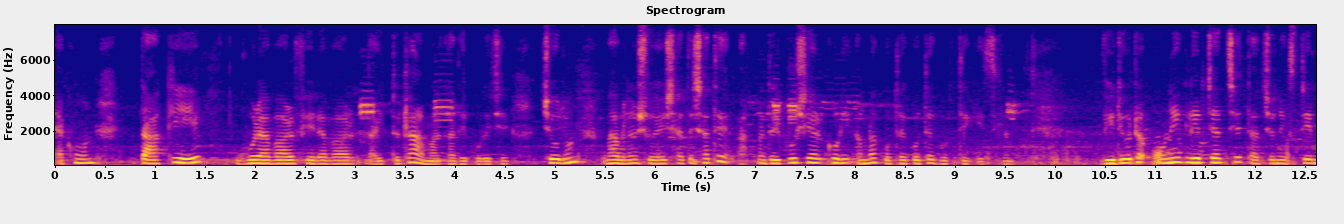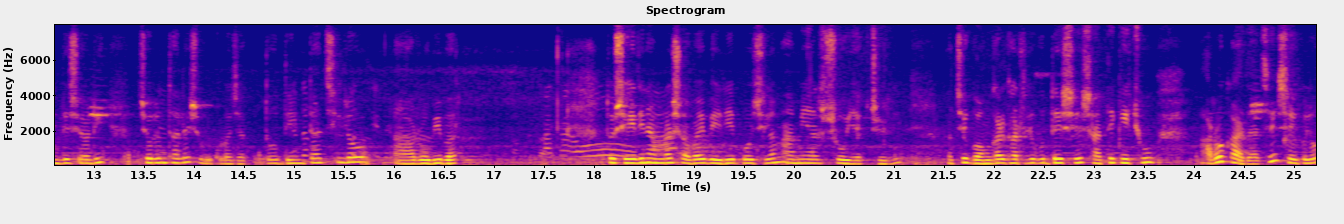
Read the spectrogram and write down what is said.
এখন তাকে ঘোরাবার, ফেরাবার দায়িত্বটা আমার কাঁধে পড়েছে। চলুন, ভাবলাম শোয়ের সাথে সাথে আপনাদেরকেও শেয়ার করি। আমরা কোথায় কোথায় ঘুরতে গিয়েছিলাম? ভিডিওটা অনেক লেট যাচ্ছে, তার জন্য এক্সট্রিমলি সরি চলুন তাহলে শুরু করা যাক। তো দিনটা ছিল রবিবার। তো সেই দিন আমরা সবাই বেরিয়ে পড়েছিলাম। আমি আর সই অ্যাকচুয়ালি হচ্ছে গঙ্গার ঘাটের উদ্দেশ্যে সাথে কিছু আরও কাজ আছে সেগুলো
